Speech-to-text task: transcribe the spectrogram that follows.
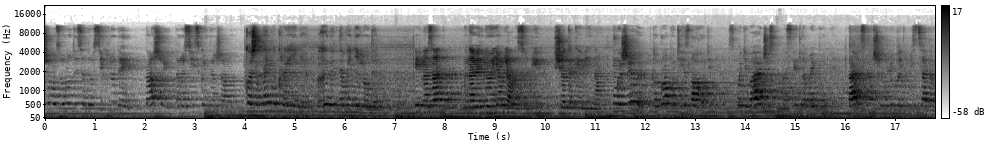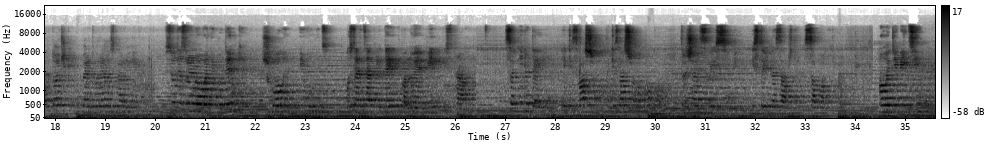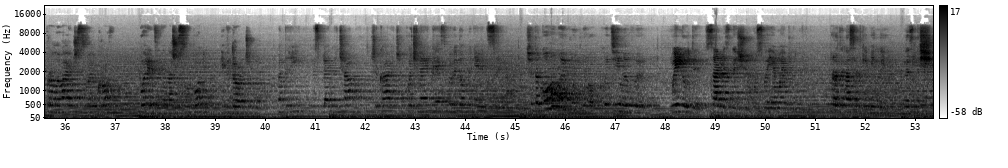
хочемо звернутися до всіх людей нашої та російської держави. Кожен день в Україні гинуть невинні люди. Рік назад ми навіть не уявляли собі, що таке війна. Ми жили в добробуті і злагоді, сподіваючись на світле майбутнє. Зараз наші улюблені місця та куточки перетворились вашого, так і з нашого боку, втрачають свої сім'ї і стають назавжди самотніми. Молоді бійці, проливаючи свою кров, борються за нашу свободу і відродження. Матері не сплять ночами, чекаючи хоч на якесь повідомлення від сина. Чи такого майбутнього хотіли ви? Ми, люди, самі знищуємо своє майбутнє. Проти наслідки війни не знищені.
